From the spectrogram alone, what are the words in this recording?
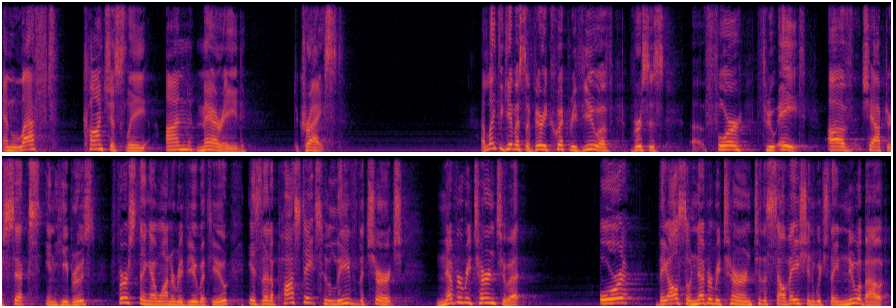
and left consciously unmarried to Christ. I'd like to give us a very quick review of verses uh, 4 through 8 of chapter 6 in Hebrews. First thing I want to review with you is that apostates who leave the church never return to it, or they also never return to the salvation which they knew about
